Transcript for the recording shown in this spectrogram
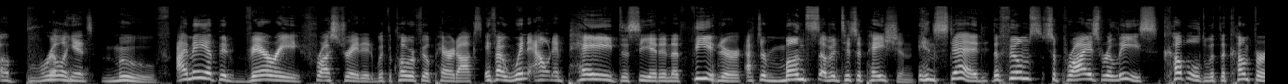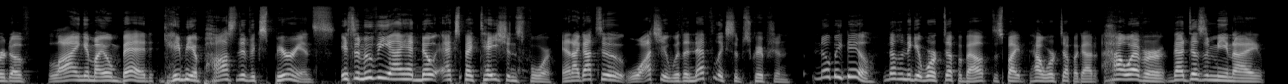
a brilliant move. I may have been very frustrated with the Cloverfield paradox if I went out and paid to see it in a theater after months of anticipation. Instead, the film's surprise release, coupled with the comfort of lying in my own bed, gave me a positive experience. It's a movie I had no expectations for, and I got to watch it with a Netflix subscription no big deal. Nothing to get worked up about, despite how worked up I got. However, that doesn't mean I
